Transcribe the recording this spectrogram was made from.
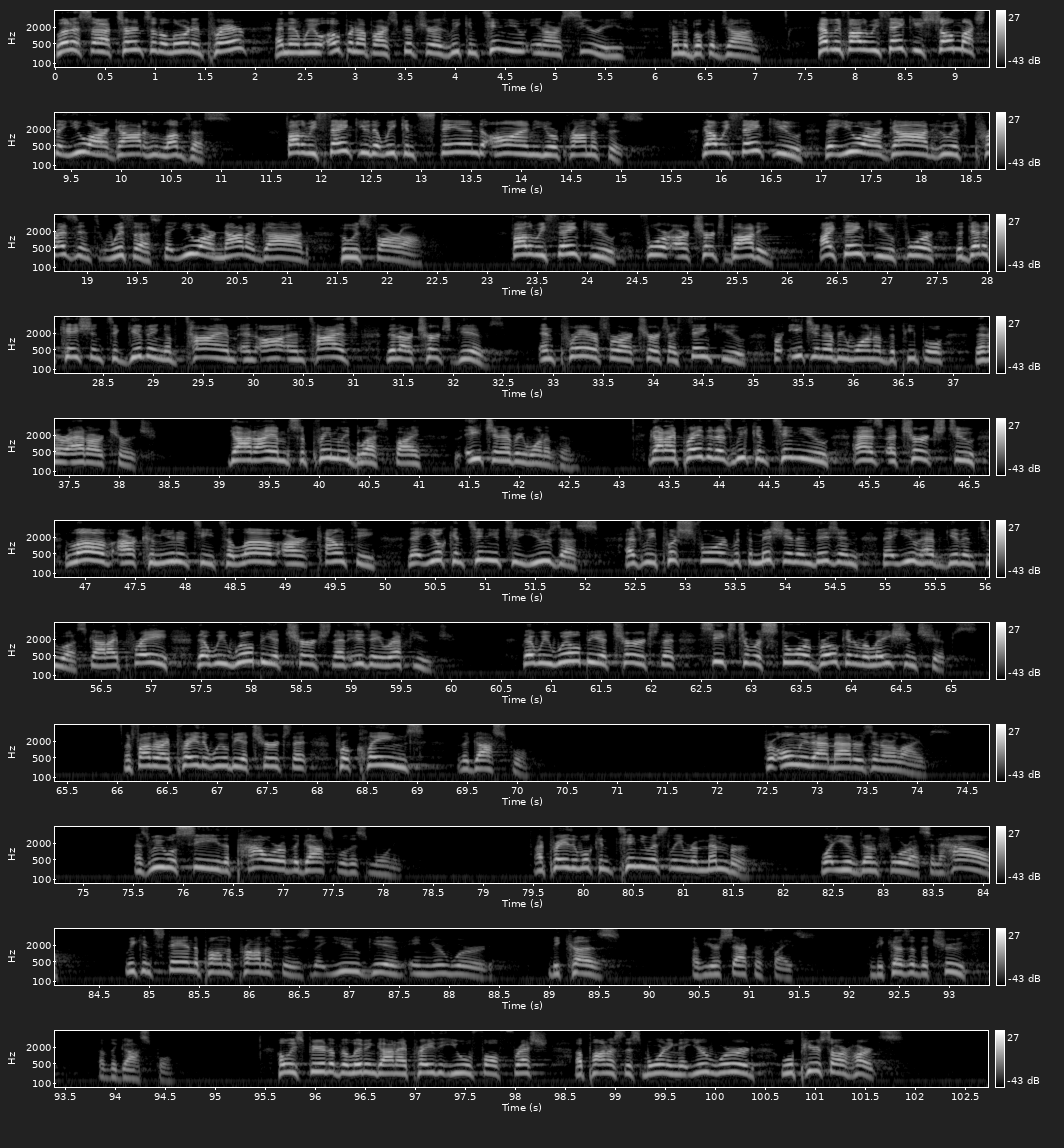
Let us uh, turn to the Lord in prayer, and then we will open up our scripture as we continue in our series from the book of John. Heavenly Father, we thank you so much that you are a God who loves us. Father, we thank you that we can stand on your promises. God, we thank you that you are a God who is present with us, that you are not a God who is far off. Father, we thank you for our church body. I thank you for the dedication to giving of time and, and tithes that our church gives and prayer for our church. I thank you for each and every one of the people that are at our church. God, I am supremely blessed by each and every one of them. God, I pray that as we continue as a church to love our community, to love our county, that you'll continue to use us as we push forward with the mission and vision that you have given to us. God, I pray that we will be a church that is a refuge, that we will be a church that seeks to restore broken relationships. And Father, I pray that we will be a church that proclaims the gospel. For only that matters in our lives. As we will see the power of the gospel this morning, I pray that we'll continuously remember what you have done for us and how we can stand upon the promises that you give in your word because of your sacrifice and because of the truth of the gospel. Holy Spirit of the living God, I pray that you will fall fresh upon us this morning, that your word will pierce our hearts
